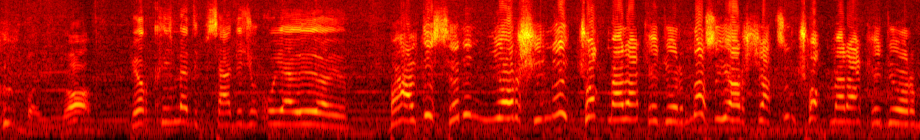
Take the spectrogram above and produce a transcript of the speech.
Kızmayın ya. Yok kızmadık sadece uyarıyorum. Baldi senin yarışını çok merak ediyorum. Nasıl yarışacaksın çok merak ediyorum.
